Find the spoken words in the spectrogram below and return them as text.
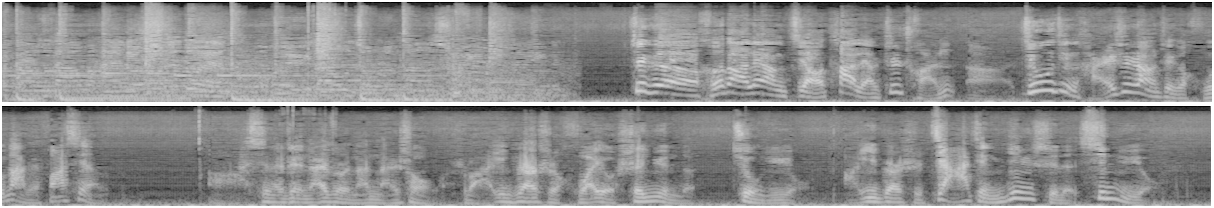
这个何大亮脚踏两只船啊，究竟还是让这个胡娜给发现了啊！现在这奶嘴男难受了，是吧？一边是怀有身孕的旧女友啊，一边是家境殷实的新女友，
